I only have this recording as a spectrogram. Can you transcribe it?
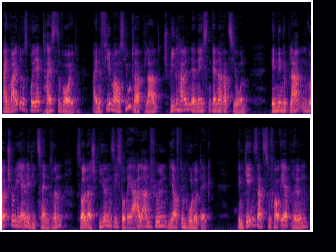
Ein weiteres Projekt heißt The Void eine Firma aus Utah plant Spielhallen der nächsten Generation. In den geplanten Virtual-Reality-Zentren soll das Spielen sich so real anfühlen wie auf dem Holodeck. Im Gegensatz zu VR-Brillen,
